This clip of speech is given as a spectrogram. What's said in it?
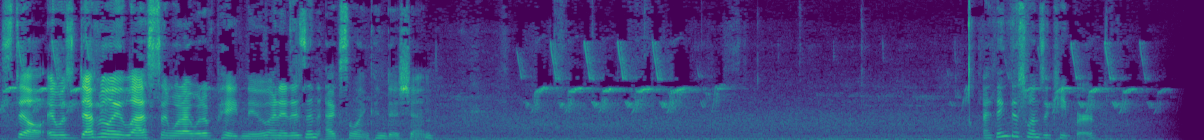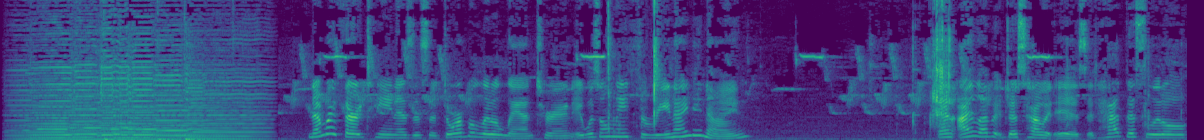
Still, it was definitely less than what I would have paid new, and it is in excellent condition. I think this one's a keeper. Number 13 is this adorable little lantern. It was only $3.99. And I love it just how it is. It had this little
